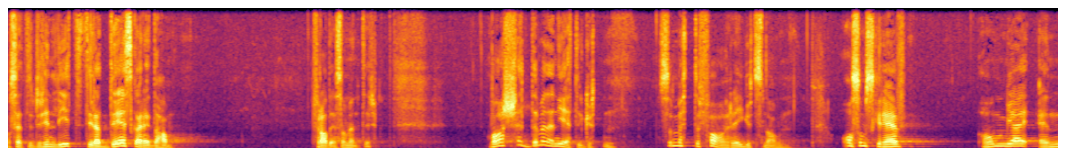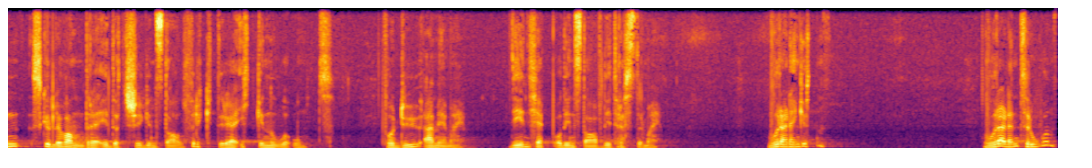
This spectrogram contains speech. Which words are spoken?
og setter sin lit til at det skal redde ham fra det som venter. Hva skjedde med den gjetergutten som møtte fare i Guds navn, og som skrev om jeg enn skulle vandre i dødsskyggens dal, frykter jeg ikke noe ondt, for du er med meg. Din kjepp og din stav, de trøster meg. Hvor er den gutten? Hvor er den troen?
